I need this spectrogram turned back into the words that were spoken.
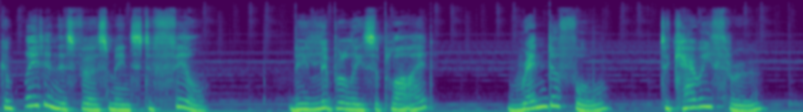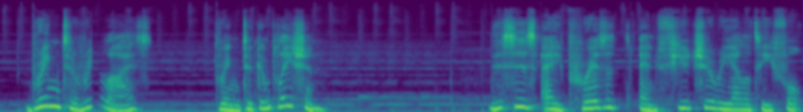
Complete in this verse means to fill, be liberally supplied, render full, to carry through, bring to realize, bring to completion. This is a present and future reality for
